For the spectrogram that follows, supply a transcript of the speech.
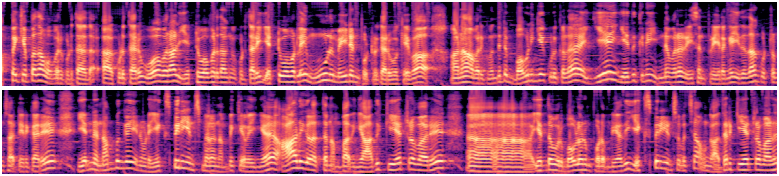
அப்பைக்கப்போ தான் ஓவர் கொடுத்தாரு கொடுத்தாரு. ஓவரால் எட்டு ஓவர் தாங்க கொடுத்தாரு. எட்டு ஓவர்லேயே மூணு மெய்டன் போட்டிருக்காரு ஓகேவா ஆனால் அவருக்கு வந்துட்டு பவுலிங்கே கொடுக்கல. ஏன் எதுக்குன்னு இன்ன வரை ரீசன் புரியலைங்க. இதை தான் குற்றம் சாட்டியிருக்காரு. என்ன நம்புங்க. என்னோட எக்ஸ்பீரியன்ஸ் மேலே நம்பிக்கை வைங்க. ஆடுகளத்தை நம்பாதீங்க. அதுக்கு ஏற்றவாறு எந்த ஒரு பவுலரும் போட முடியாது. எக்ஸ்பீரியன்ஸை வச்சு அவங்க அதற்கு ஏற்றவாறு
